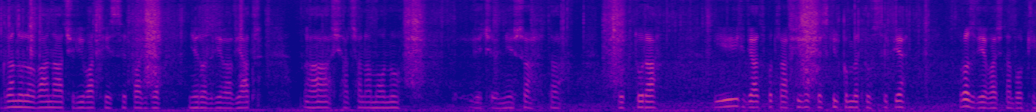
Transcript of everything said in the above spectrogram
granulowana, czyli łatwiej sypać, bo nie rozwiewa wiatr, a siarcza namonu, wiecie, mniejsza ta struktura i wiatr potrafi, jak z kilku metrów sypie, rozwiewać na boki.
